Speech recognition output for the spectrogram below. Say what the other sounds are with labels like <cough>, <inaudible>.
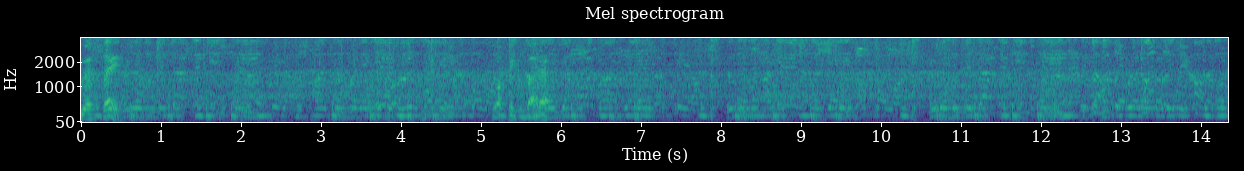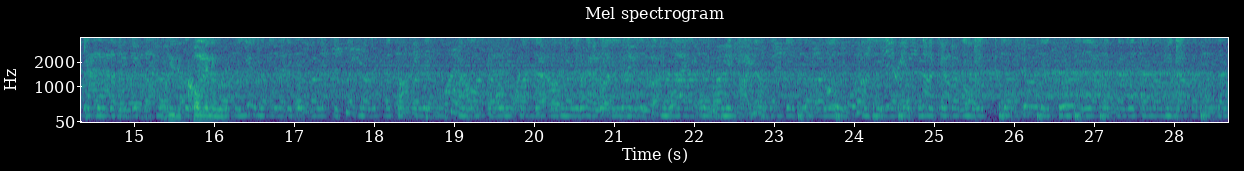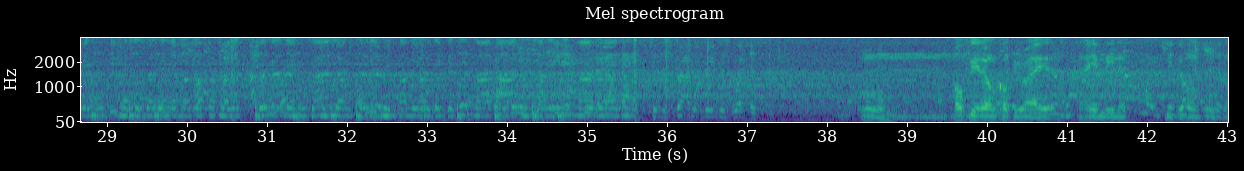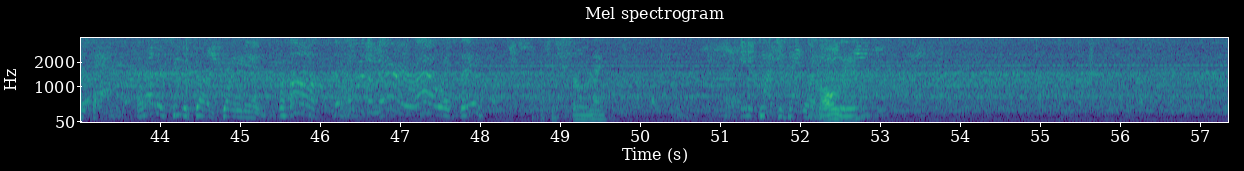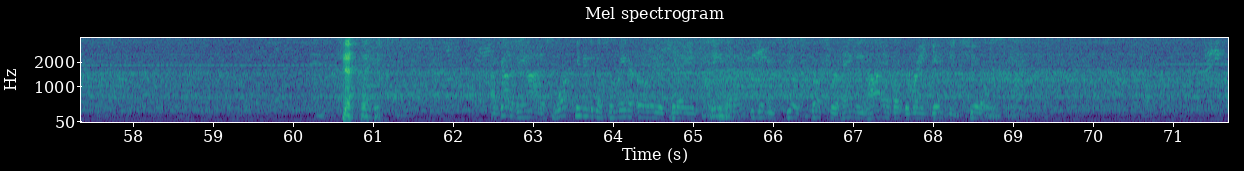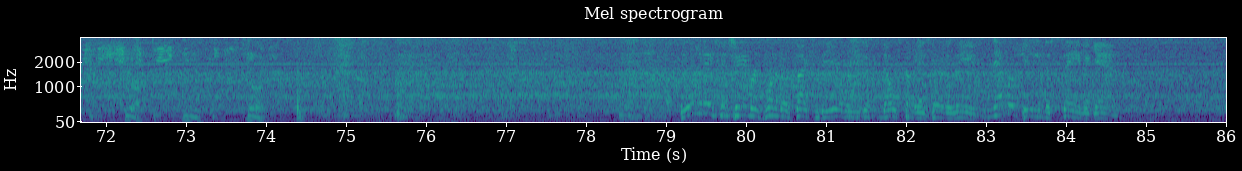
USA. What I think about that? He's a cum anyway. Hopefully they don't copyright it. I ain't mean to keep it on for Another superstar is joining in. <laughs> The more the merrier, I always say. Just so like And he touches that one. balling. I've got to be honest, walking into this arena earlier today and seeing that MTW steel structure hanging high above the ring gave me chills. Oh. The Elimination Chamber is one of those nights of the year where you just know somebody's going to leave, never being the same again.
